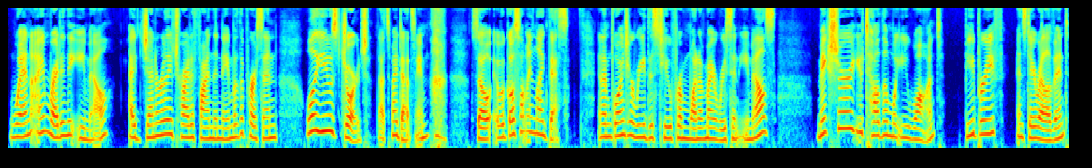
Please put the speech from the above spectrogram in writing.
When I'm writing the email, I generally try to find the name of the person. We'll use George, that's my dad's name. so it would go something like this. And I'm going to read this to you from one of my recent emails. Make sure you tell them what you want, be brief, and stay relevant.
